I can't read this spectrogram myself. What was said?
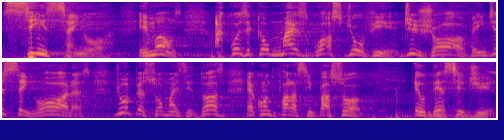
Sim, Senhor. Irmãos, a coisa que eu mais gosto de ouvir, de jovem, de senhoras, de uma pessoa mais idosa, é quando fala assim: Pastor, eu decidi.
